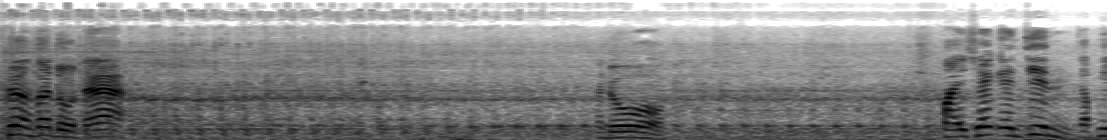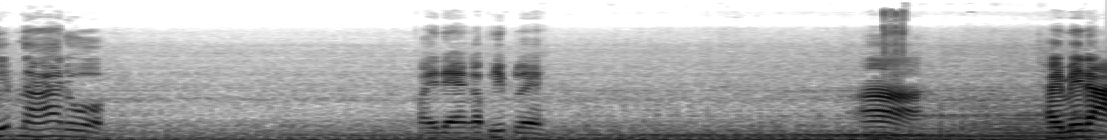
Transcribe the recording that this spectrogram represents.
เครื่องสะดุดนะฮะ มาดู ไฟเช็คเอนจินกระพริบนะดู ไฟแดงกระพริบเลย อ่า ใช้ไม่ได้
